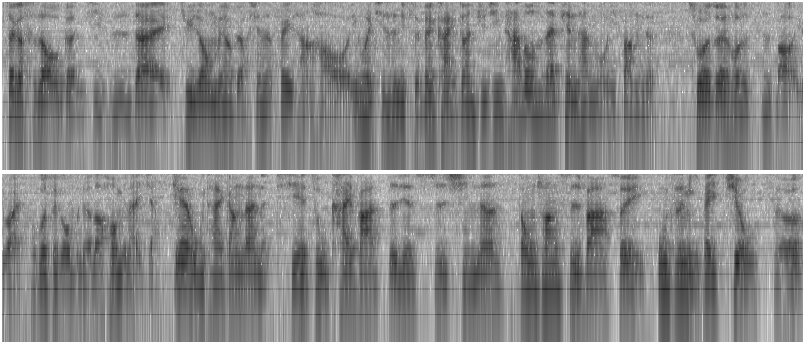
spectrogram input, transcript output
这个 slogan 其实在剧中没有表现的非常好哦。因为其实你随便看一段剧情，它都是在偏袒某一方的。除了最后的自爆以外，不过这个我们留到后面来讲。因为五台钢弹的协助开发这件事情呢，东窗事发，所以乌兹米被就责，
